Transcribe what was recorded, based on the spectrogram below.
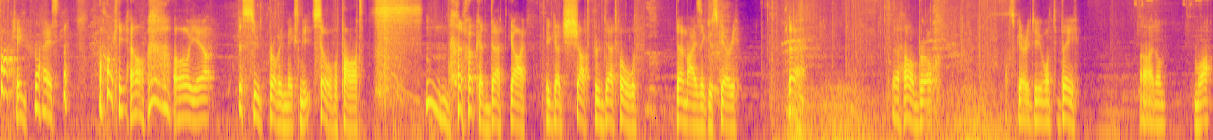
Fucking Christ. Fucking hell. Oh yeah. This suit probably makes me so overpowered. Hmm, look at that guy. He got shot through that hole. Damn Isaac, you're scary. Damn. The hell, bro? How scary do you want to be? I don't... What?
